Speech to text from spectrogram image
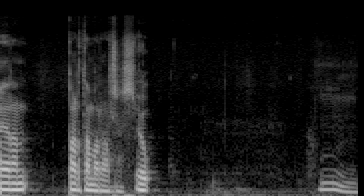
er hann bardamar ársins Jú. hmm.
